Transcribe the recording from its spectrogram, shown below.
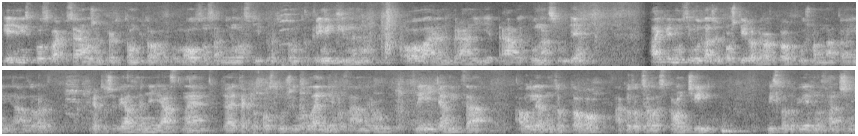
Jediný spôsob, ako sa ja môžem proti tomuto, alebo mohol som sa v minulosti proti tomuto primitívnemu ohováraniu brániť, je práve tu na súde. Aj keď musím uznať, že po 4 rokoch už mám na to iný názor, pretože viac menej jasné, že aj takto poslúžilo len jeho zámeru zviditeľniť a odliadnúť od toho, ako to celé skončí, výsledok je jednoznačný.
